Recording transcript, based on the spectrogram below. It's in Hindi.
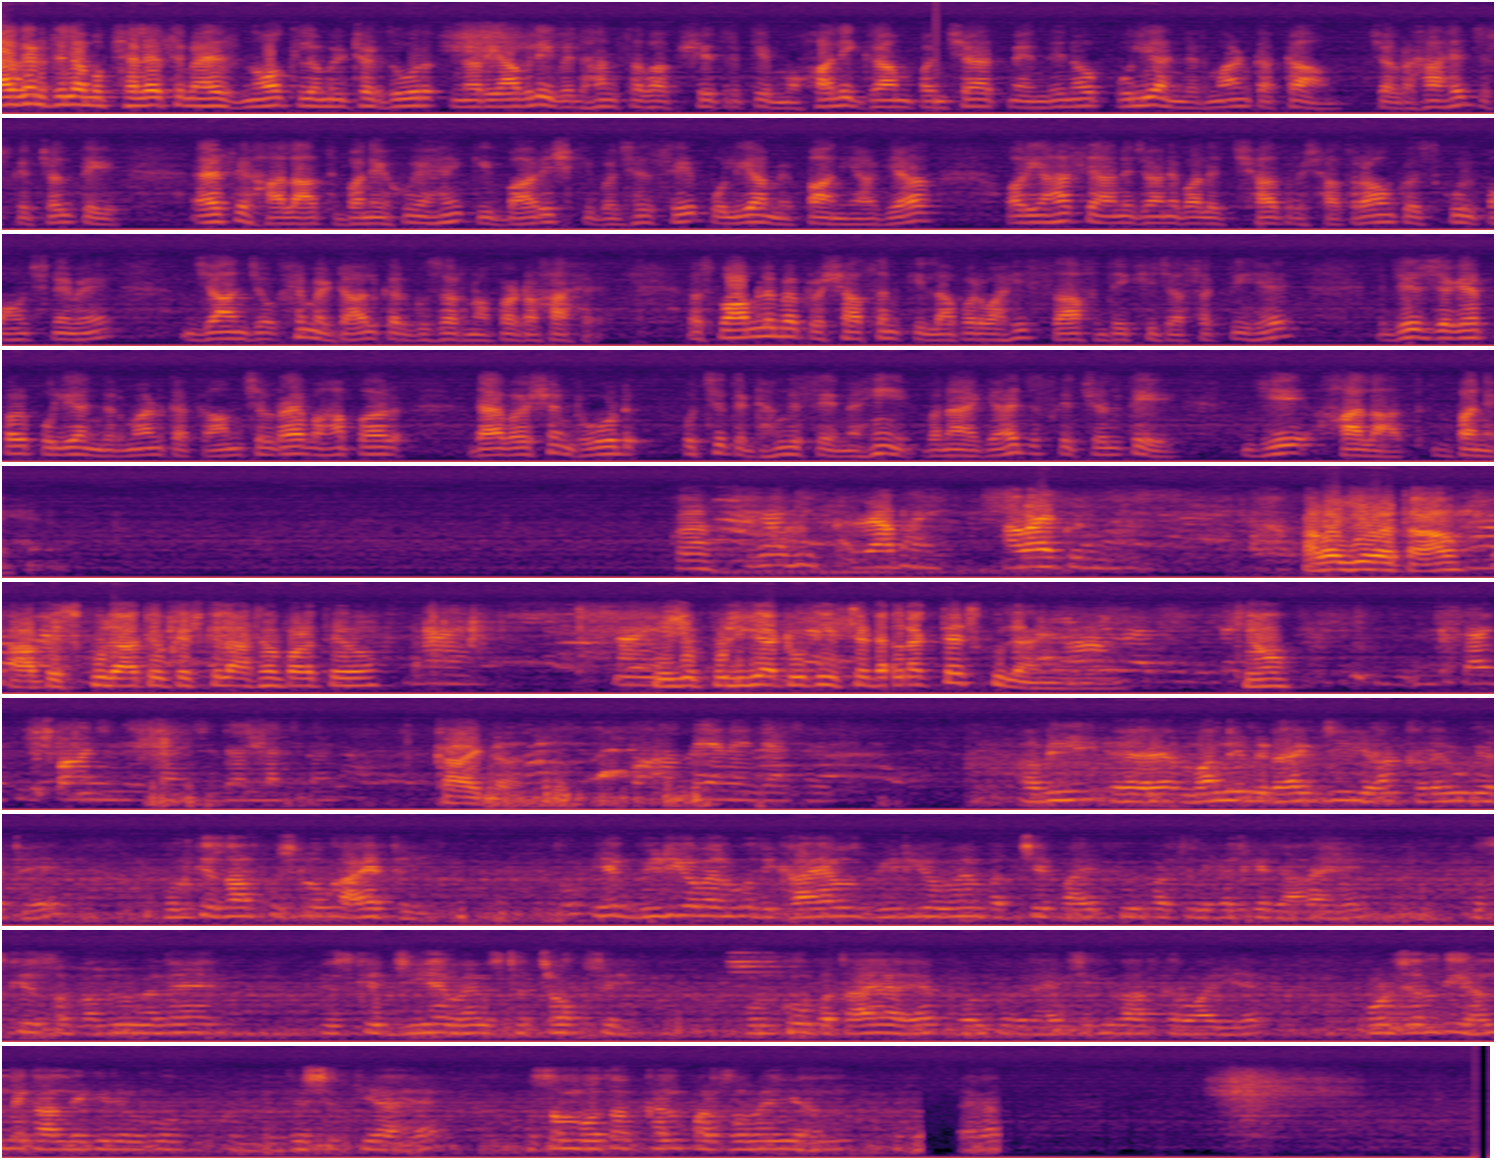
सागर जिला मुख्यालय से महज 9 किलोमीटर दूर नरियावली विधानसभा क्षेत्र के मोहाली ग्राम पंचायत में इन दिनों पुलिया निर्माण का काम चल रहा है, जिसके चलते ऐसे हालात बने हुए हैं कि बारिश की वजह से पुलिया में पानी आ गया और यहाँ से आने जाने वाले छात्र छात्राओं को स्कूल पहुँचने में जान जोखिम में डालकर गुजरना पड़ रहा है। इस मामले में प्रशासन की लापरवाही साफ़ देखी जा सकती है। जिस जगह पर पुलिया निर्माण का काम चल रहा है, वहाँ पर डायवर्शन रोड उचित ढंग से नहीं बनाया गया है, जिसके चलते ये हालात बने। हैं। अब ये बताओ आप स्कूल आते हो किस क्लास में पढ़ते हो? ये जो पुलिया टूटी इससे डर लगता है स्कूल आने में? क्यों? पानी मिलता डर लगता है। काय का? नहीं जा सकते। अभी माननीय विधायक जी यहाँ खड़े हुए थे। उनके साथ कुछ लोग आए थे। तो एक वीडियो मैंने को दिखाया, उस वीडियो में बच्चे पाइप के ऊपर से निकल के जा रहे हैं। उसके संबंध में मैंने इसके जीएम है, मिस्टर चौक से, उनको बताया है, फ़ोन पर विधायक जी की बात करवाई है, और जल्दी हल निकालने के लिए उनको निर्देशित किया है। तो संभवतः कल परसों में ये हल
